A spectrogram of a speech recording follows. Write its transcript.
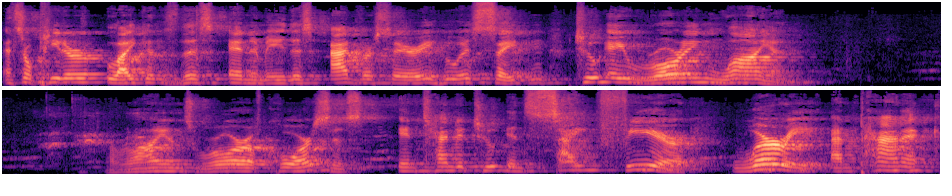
And so Peter likens this enemy, this adversary who is Satan, to a roaring lion. A lion's roar, of course, is intended to incite fear, worry, and panic.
